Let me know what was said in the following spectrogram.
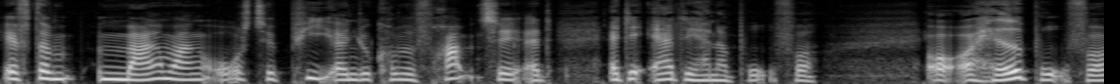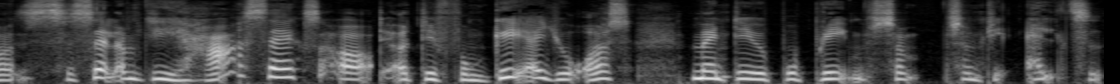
efter mange, mange års terapi er han jo kommet frem til, at, at det er det, han har brug for og, og havde brug for. Så selvom de har sex, og, og det fungerer jo også, men det er jo et problem, som, som de altid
